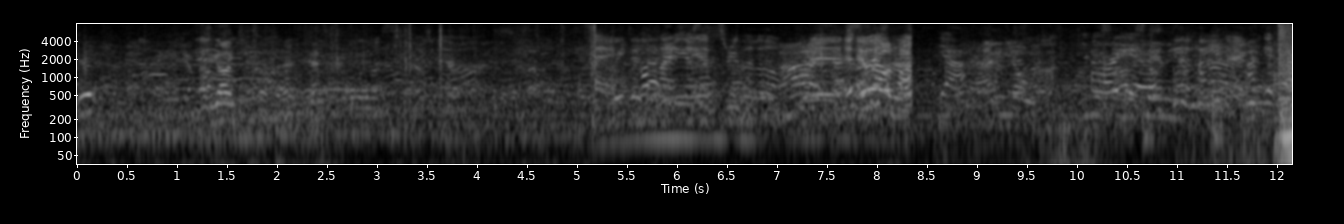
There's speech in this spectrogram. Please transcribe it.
Good. How's it going? We did that. I it through the little bridge. It was Yeah. How are you? Good. How are you doing?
